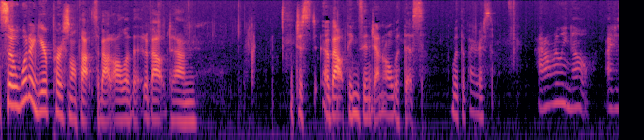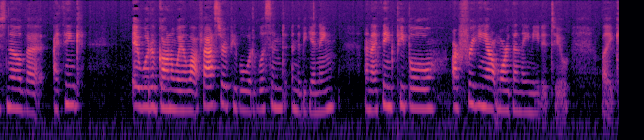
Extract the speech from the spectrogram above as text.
So, what are your personal thoughts about all of it? About um, just about things in general with this, with the virus? I don't really know. I just know that I think it would have gone away a lot faster if people would have listened in the beginning. And I think people are freaking out more than they needed to. Like,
